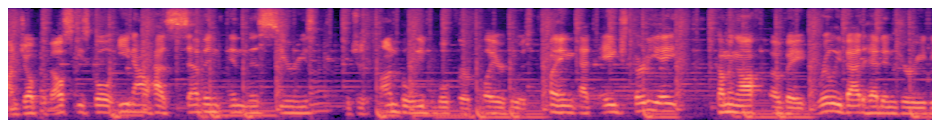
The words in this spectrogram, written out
on Joe Pavelski's goal. He now has seven in this series, which is unbelievable for a player who is playing at age 38 coming off of a really bad head injury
